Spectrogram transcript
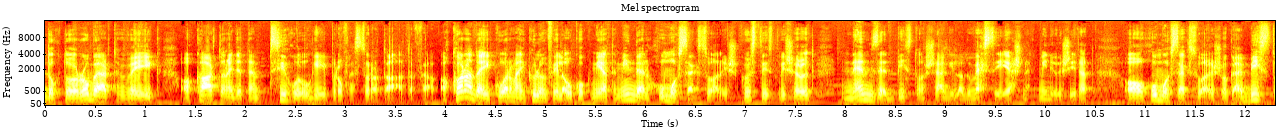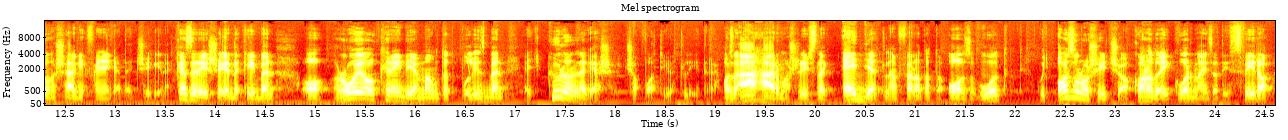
dr. Robert Wake, a Carton Egyetem pszichológiai professzora találta fel. A kanadai kormány különféle okok miatt minden homoszexuális köztisztviselőt nemzetbiztonságilag veszélyesnek minősített. A homoszexuálisok biztonsági fenyegetettségének kezelése érdekében a Royal Canadian Mounted Police-ben egy különleges csapat jött létre. Az A3-as részleg egyetlen feladata az volt, hogy azonosítsa a kanadai kormányzati szféra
